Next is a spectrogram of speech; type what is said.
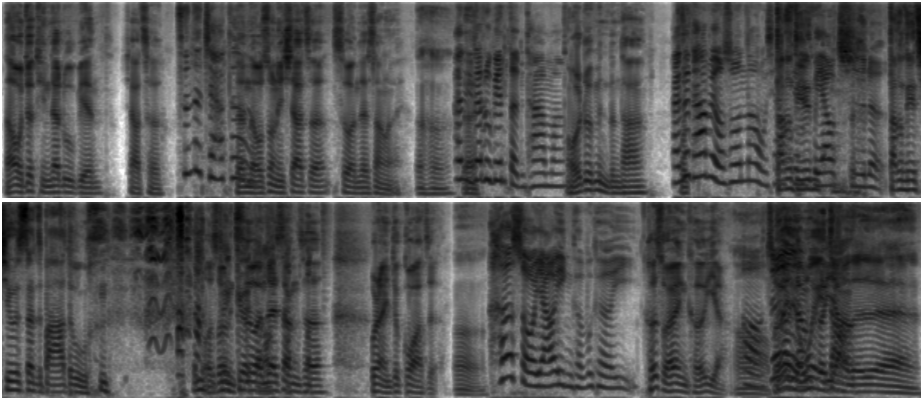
然后我就停在路边。下车，真的假的？真的，我说你下车，吃完再上来。嗯哼，啊，你在路边等他吗？我在路边等他，还是他没有说？那我现在先不要吃了。当天气温三十八度，我说你吃完再上车，不然你就挂着。嗯，喝手摇饮可不可以？喝手摇饮可以啊，哦，就是有味道的，对不对？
